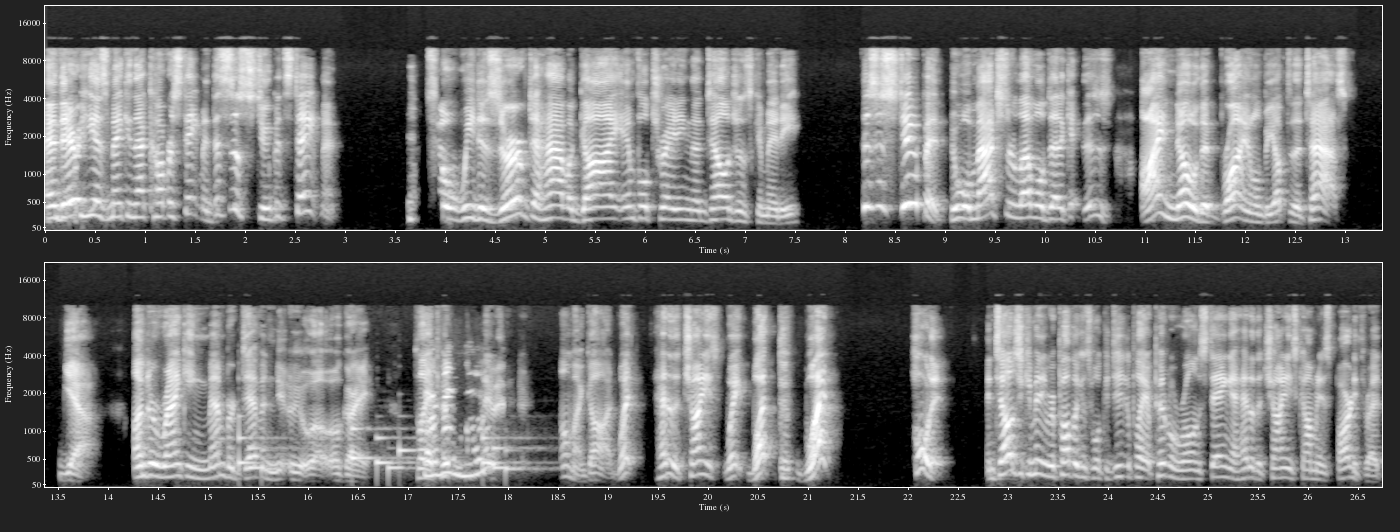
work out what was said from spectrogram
And there he is making that cover statement. This is a stupid statement. So we deserve to have a guy infiltrating the intelligence committee. This is stupid. Who will match their level of dedication? This is. I know that Brian will be up to the task. Yeah, under ranking member Devin. New- Oh, oh, oh great. Play- Devin? Oh my God! What head of the Chinese? Wait, what? What? Hold it. Intelligence Committee Republicans will continue to play a pivotal role in staying ahead of the Chinese Communist Party threat and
